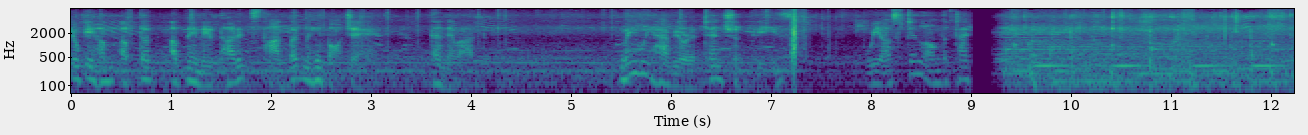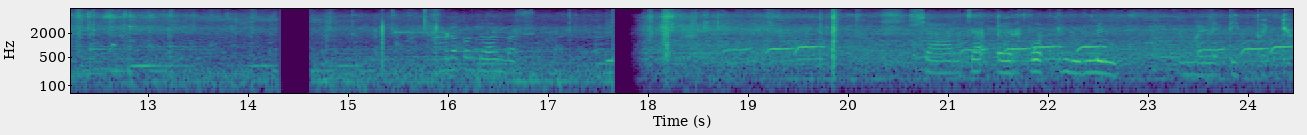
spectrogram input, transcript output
क्योंकि हम अब तक अपने निर्धारित स्थान पर नहीं पहुँचे हैं। धन्यवाद May we have your attention, please? We are still on the taxi. നമ്മളെ കൊണ്ടുപോകാൻ ബസ് ഷാർജ എയർപോർട്ടിനുള്ളിൽ നമ്മൾ എത്തിപ്പെട്ടു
